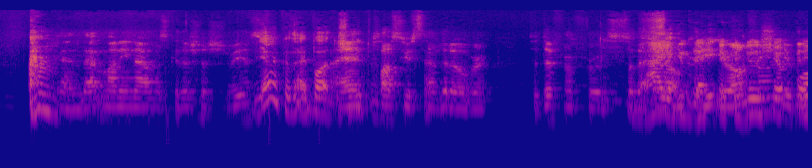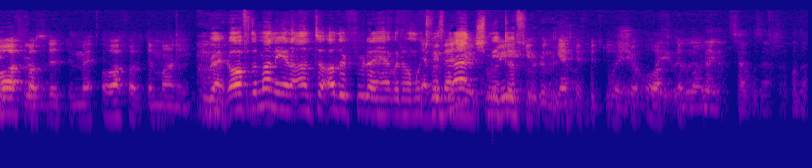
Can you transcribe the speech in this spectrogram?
and that money now has kedusha shvius. Yeah, because I bought And plus you send it over to different fruits so that Now so you you could get eat your own fruit. You kedusha could eat the off of the off of the money. Right, off the money and onto other fruit I have at home, which was not agrees Shemitah you can get the originally. kedusha Wait, off wait, the wait, money. wait, hold on.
